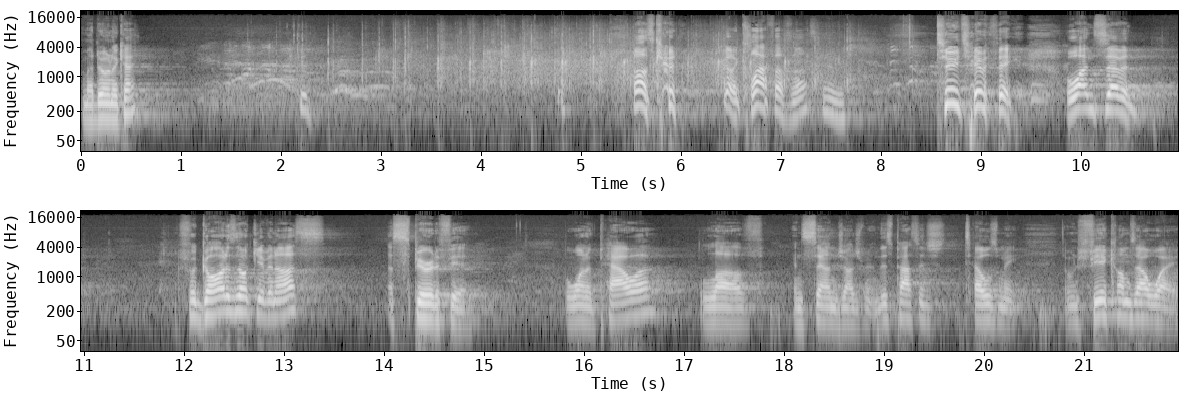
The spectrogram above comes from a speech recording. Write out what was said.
Am I doing okay? Good. Oh, that's good. Got a clap. That's nice. 2 Timothy 1 7. For God has not given us a spirit of fear, but one of power, love, and sound judgment. This passage tells me that when fear comes our way,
